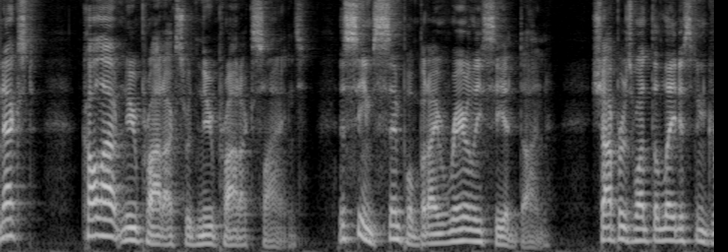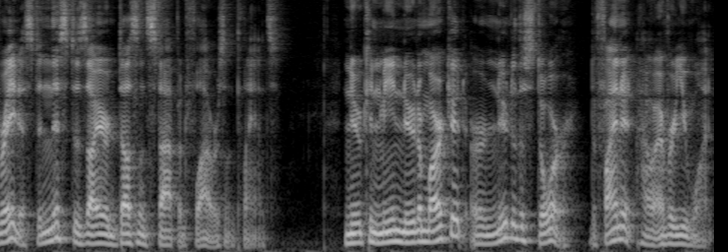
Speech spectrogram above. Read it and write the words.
Next, call out new products with new product signs. This seems simple, but I rarely see it done. Shoppers want the latest and greatest, and this desire doesn't stop at flowers and plants. New can mean new to market or new to the store. Define it however you want.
